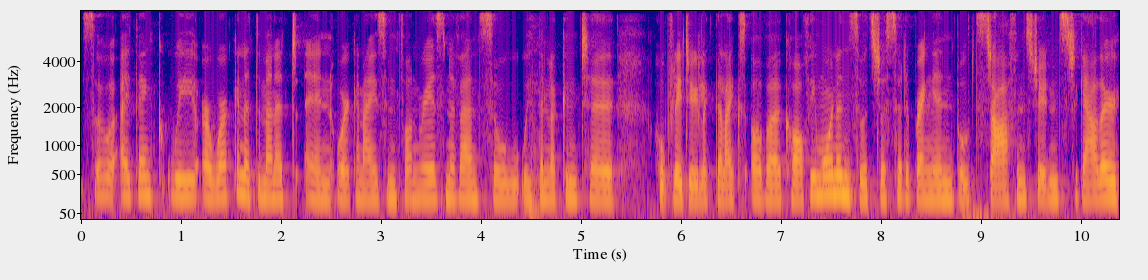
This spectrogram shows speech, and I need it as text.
So I think we are working at the minute in organising fundraising events. So we've been looking to hopefully do like the likes of a coffee morning. So it's just sort of bringing both staff and students together,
